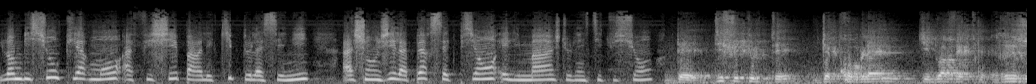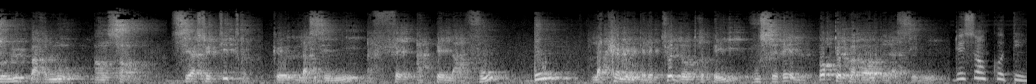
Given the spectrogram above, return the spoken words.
l'ambition clairement affichée par l'équipe de la CENI à changer la perception et l'image de l'institution. Des difficultés, des problèmes qui doivent être résolus par nous ensemble. C'est à ce titre que la CENI a fait appel à vous la crème intellectuelle de pays. Vous serez le porte-parole de la CENI. De son côté,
